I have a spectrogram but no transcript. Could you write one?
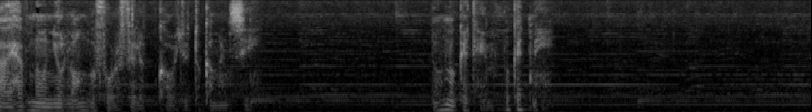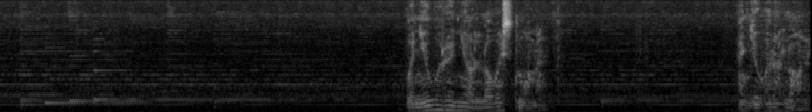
I have known you long before Philip called you to come and see. Don't look at him, look at me. When you were in your lowest moment and you were alone,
